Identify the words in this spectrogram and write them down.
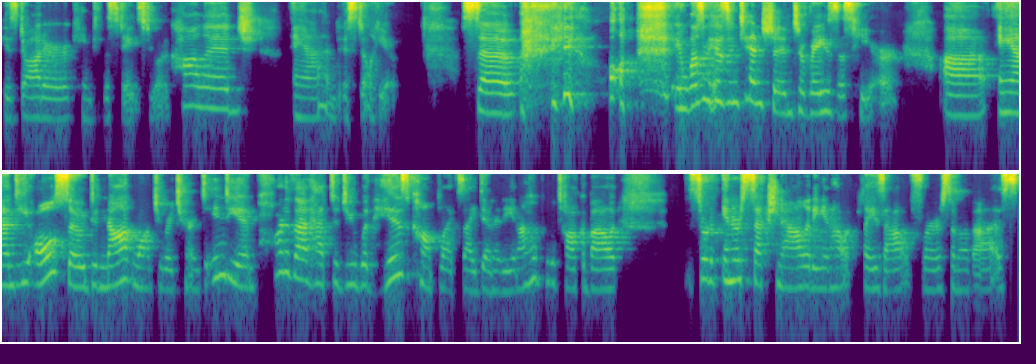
his daughter came to the States to go to college and is still here. So it wasn't his intention to raise us here. Uh, and he also did not want to return to India. And part of that had to do with his complex identity. And I hope we'll talk about sort of intersectionality and how it plays out for some of us.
